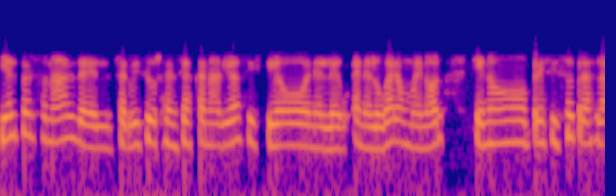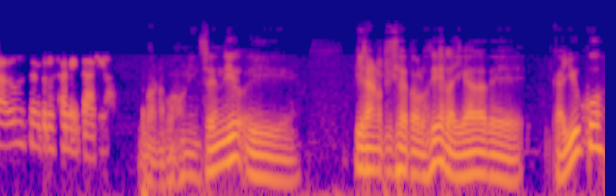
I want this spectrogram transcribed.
y el personal del Servicio de Urgencias Canario asistió en el, en el lugar a un menor que no precisó traslado a un centro sanitario. Bueno, pues un incendio y, y la noticia de todos los días, la llegada de cayucos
